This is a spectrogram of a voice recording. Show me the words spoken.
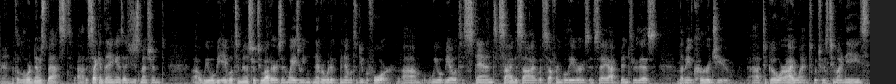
Amen. But the Lord knows best. Uh, the second thing is, as you just mentioned, uh, we will be able to minister to others in ways we never would have been able to do before. Um, we will be able to stand side to side with suffering believers and say, I've been through this. Let me encourage you uh, to go where I went, which was to my knees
